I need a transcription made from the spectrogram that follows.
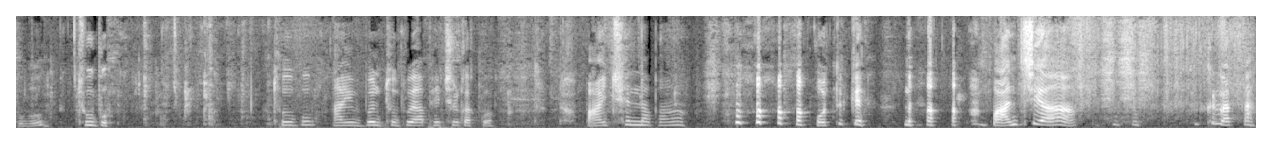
두부? 두부. 두부? 아니 뭔 두부야 배추를 갖고 많이 취했나 봐. 어떡해 나 만취야. 큰일 났다.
